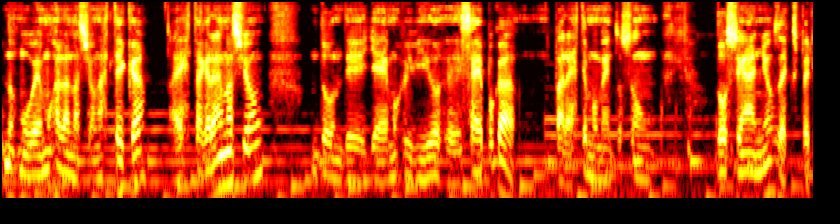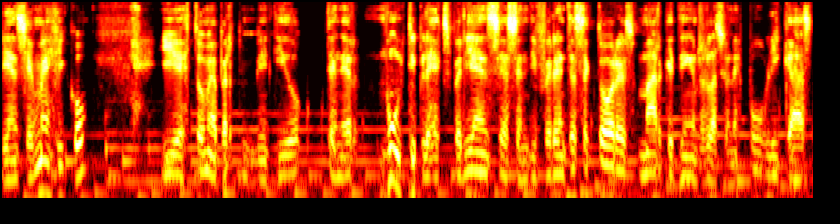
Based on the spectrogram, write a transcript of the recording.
nos movemos a la nación azteca, a esta gran nación, donde ya hemos vivido desde esa época, para este momento son 12 años de experiencia en México, y esto me ha permitido tener múltiples experiencias en diferentes sectores, marketing, relaciones públicas,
